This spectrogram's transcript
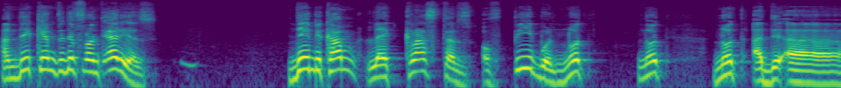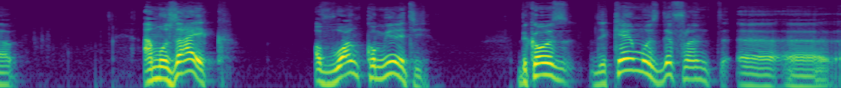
and they came to different areas. They become like clusters of people, not, not not a, uh, a mosaic of one community because they came with different uh, uh,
